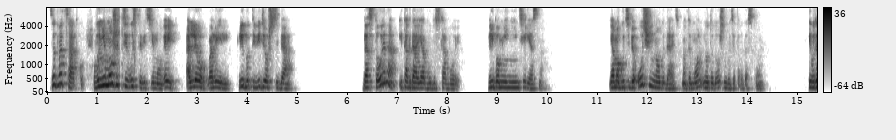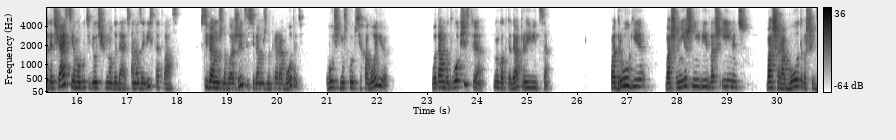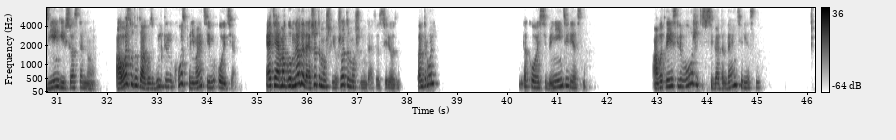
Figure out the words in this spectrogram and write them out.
За двадцатку. Вы не можете выставить ему, эй, алло, Валерий, либо ты ведешь себя достойно, и тогда я буду с тобой, либо мне неинтересно. Я могу тебе очень много дать, но ты, но ты должен быть этого достоин. И вот эта часть я могу тебе очень много дать, она зависит от вас. В себя нужно вложиться, себя нужно проработать, выучить мужскую психологию, Вот там вот в обществе, ну, как-то, да, проявиться. Подруги, ваш внешний вид, ваш имидж, ваша работа, ваши деньги и все остальное. А у вас тут вот так вот, с гулькин хвост, понимаете, и выходите. Я тебе могу много дать, что ты можешь, что ты можешь ему дать, вот серьезно. Контроль? Такое себе, неинтересно. А вот если вложитесь в себя, тогда интересно.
